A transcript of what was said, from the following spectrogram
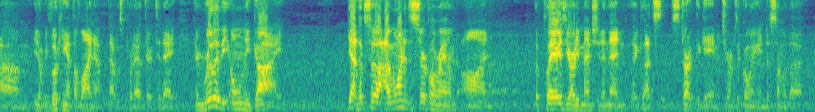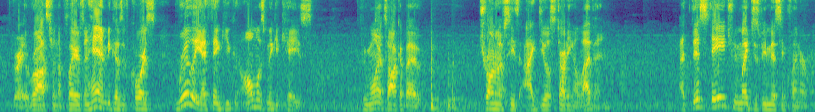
um, you know, we're looking at the lineup that was put out there today, and really the only guy, yeah. Look, so I wanted to circle around on the players you already mentioned, and then like let's start the game in terms of going into some of the Great, the roster yeah. and the players in hand, because of course, really, I think you can almost make a case if we want to talk about Toronto FC's ideal starting 11, at this stage, we might just be missing Clint Irwin.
